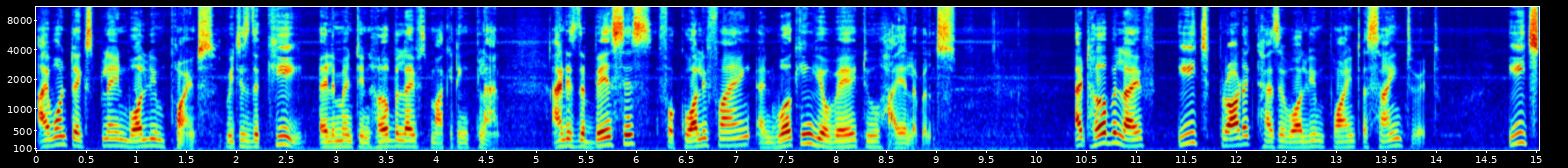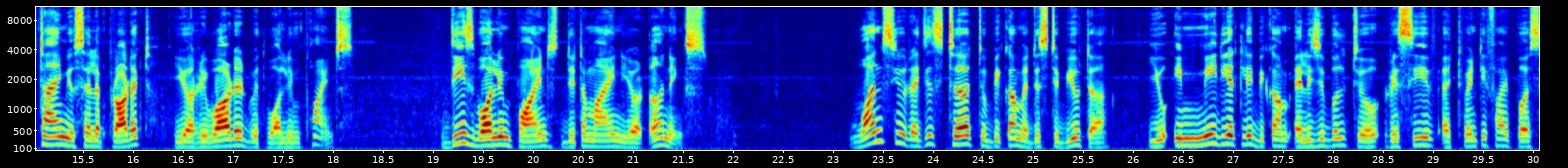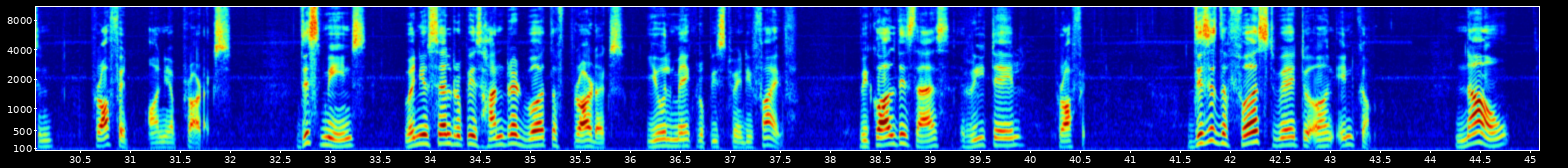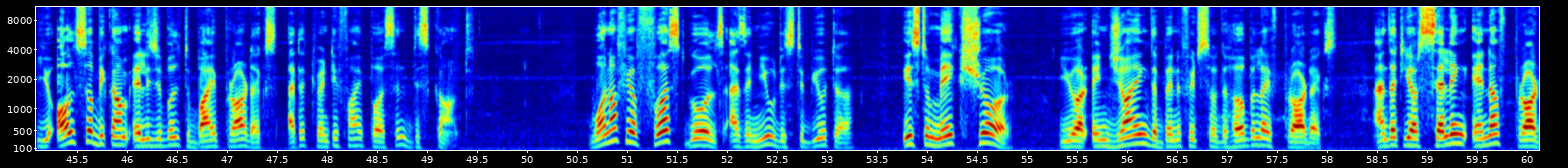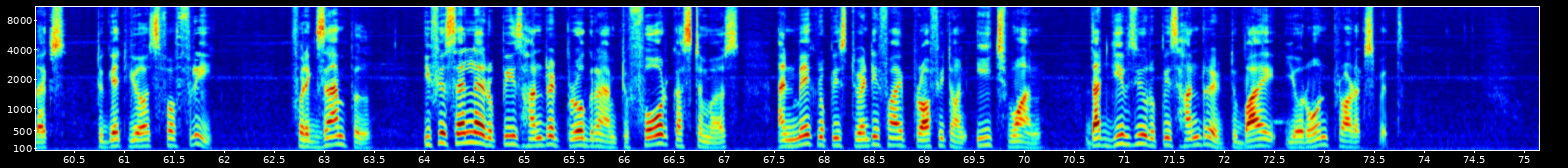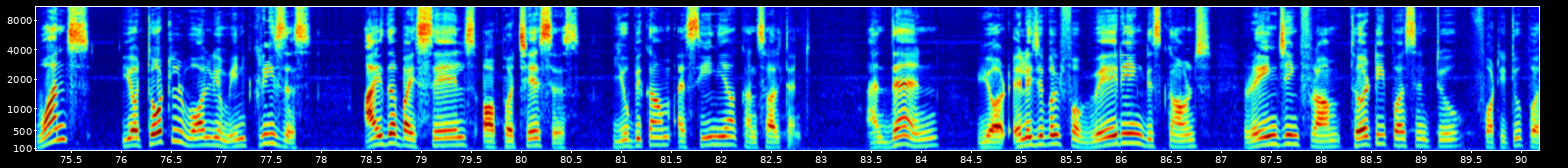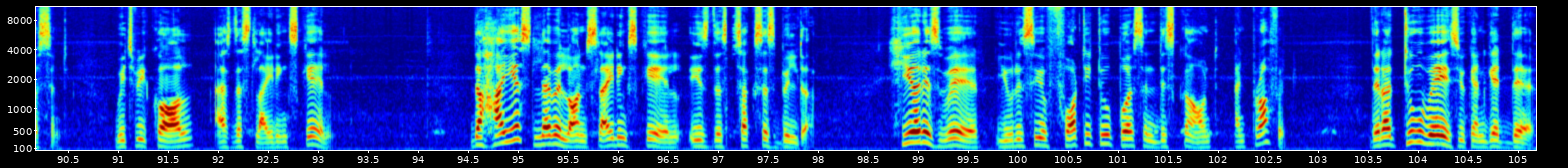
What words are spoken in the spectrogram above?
I want to explain volume points, which is the key element in Herbalife's marketing plan and is the basis for qualifying and working your way to higher levels. At Herbalife, each product has a volume point assigned to it. Each time you sell a product, you are rewarded with volume points. These volume points determine your earnings. Once you register to become a distributor, you immediately become eligible to receive a 25% profit on your products. This means when you sell rupees 100 worth of products, you will make rupees 25. We call this as retail profit. This is the first way to earn income. Now, you also become eligible to buy products at a 25% discount. One of your first goals as a new distributor is to make sure you are enjoying the benefits of the Herbalife products and that you are selling enough products to get yours for free. For example, if you sell a rupees 100 program to 4 customers and make rupees 25 profit on each one, that gives you rupees 100 to buy your own products with. Once your total volume increases either by sales or purchases, you become a senior consultant and then you are eligible for varying discounts ranging from 30% to 42% which we call as the sliding scale. The highest level on sliding scale is the success builder. Here is where you receive 42% discount and profit. There are two ways you can get there,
